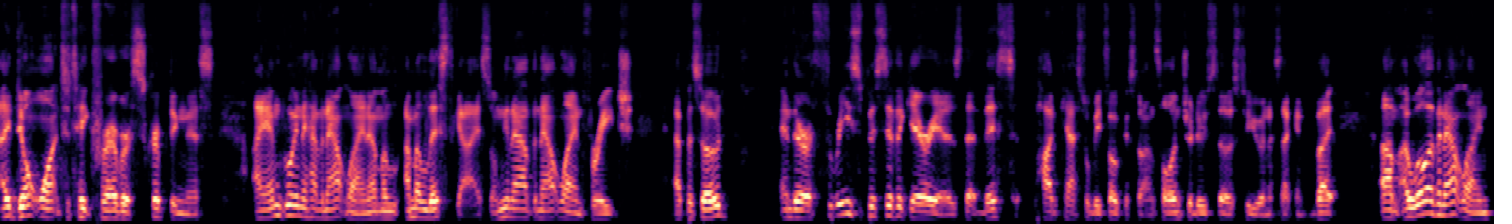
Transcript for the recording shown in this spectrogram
I don't want to take forever scripting this. I am going to have an outline. I'm a I'm a list guy, so I'm going to have an outline for each episode. And there are three specific areas that this podcast will be focused on. So I'll introduce those to you in a second. But um, I will have an outline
